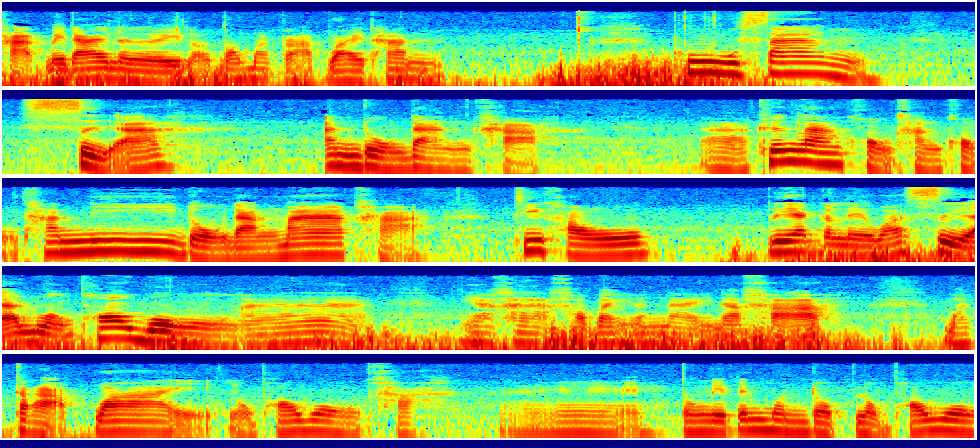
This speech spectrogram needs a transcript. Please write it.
ขาดไม่ได้เลย เราต้องมากราบไหว้ท่าน ผู้สร้างเสืออันโด่งดังค่ะเครื่องรางของขังของท่านนี่โด่งดังมากค่ะ ที่เขาเรียกกันเลยว่าเสือหลวงพ่อวงอ่าเนี่ยค่ะ เข้าไปข้างในนะคะ มากราบไหว้หลวงพ่อวงค่ะ ตรงนี้เป็นมนดบหลวงพ่อวง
